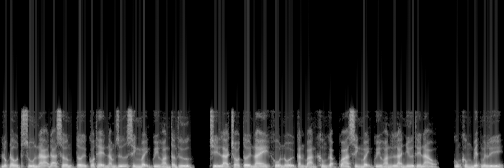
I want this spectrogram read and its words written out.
Lúc đầu xù nạ đã sớm tới có thể nắm giữ sinh mệnh quy hoàn tầng thứ, chỉ là cho tới nay khổ nổi căn bản không gặp qua sinh mệnh quy hoàn là như thế nào, cũng không biết nguyên lý,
